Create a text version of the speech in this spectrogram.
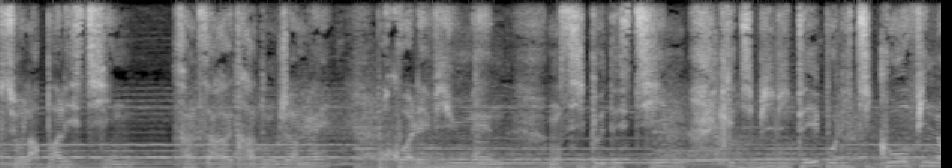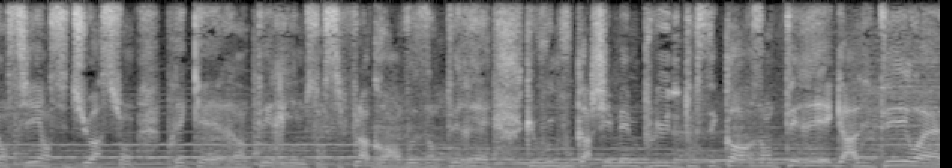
sur la Palestine. Ça ne s'arrêtera donc jamais. Pourquoi les vies humaines ont si peu d'estime? Crédibilité politico-financier en situation précaire, intérim, sont si flagrants vos intérêts que vous ne vous cachez même plus de tous ces corps enterrés. Égalité, ouais,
